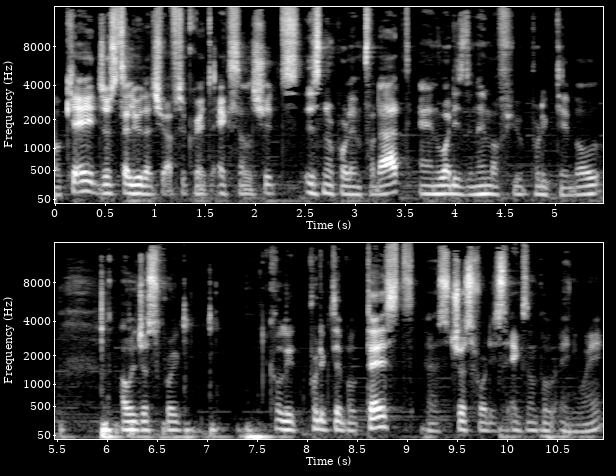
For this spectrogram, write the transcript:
Okay, just tell you that you have to create Excel sheets, is no problem for that. And what is the name of your product table? I will just call it product table test. It's just for this example anyway.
